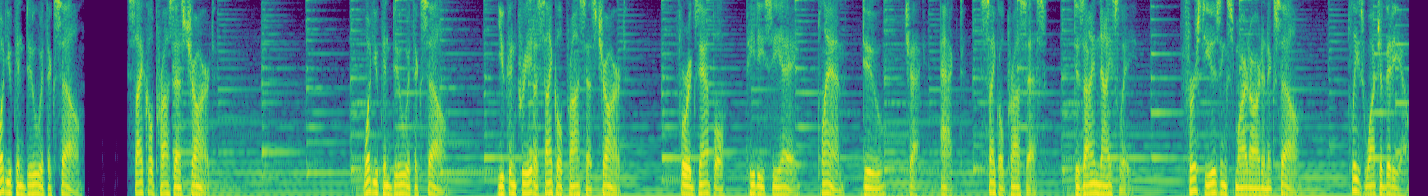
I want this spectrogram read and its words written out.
What you can do with Excel. Cycle process chart. What you can do with Excel. You can create a cycle process chart. For example, PDCA, plan, do, check, act, cycle process. Design nicely. First using SmartArt in Excel. Please watch a video.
